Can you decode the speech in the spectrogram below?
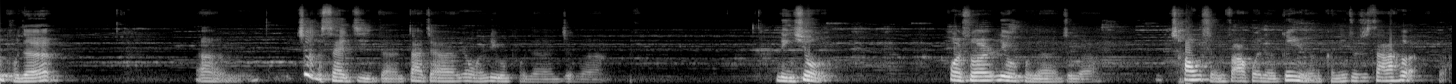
物浦的，嗯，这个赛季的大家认为利物浦的这个领袖，或者说利物浦的这个超神发挥的根源，肯定就是萨拉赫，对吧？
